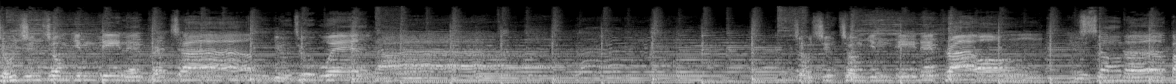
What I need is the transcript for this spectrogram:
จงชื่นชมยินดีในพระเจ้าอยู่ทุกเวลาจงชื่นชมยินดีในพระองค์อยู่เสมอไป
